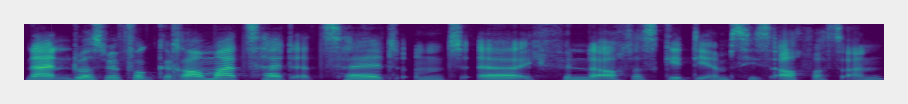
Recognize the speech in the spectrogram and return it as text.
Nein, du hast mir vor geraumer Zeit erzählt, und äh, ich finde auch, das geht die MCs auch was an,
